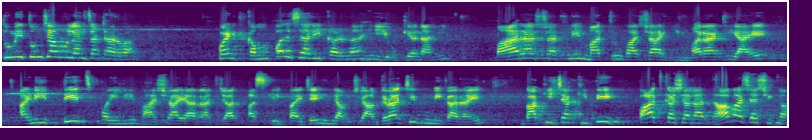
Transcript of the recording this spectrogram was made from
तुम्ही तुमच्या मुलांचं ठरवा. पण कंपल्सरी करणं हे योग्य नाही. महाराष्ट्रातली मातृभाषा ही मराठी आहे आणि तीच पहिली भाषा या राज्यात असली पाहिजे. ही आमची आग्राची भूमिका राहील. बाकीच्या किती पाच कशाला दहा भाषा शिका.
